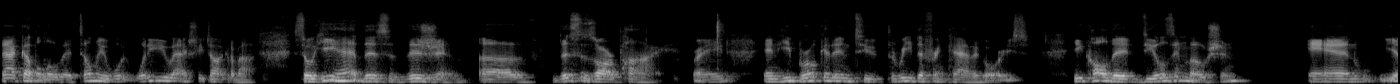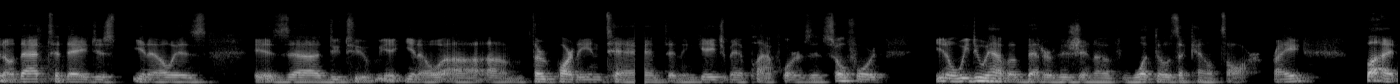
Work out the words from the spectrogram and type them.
back up a little bit? Tell me what what are you actually talking about? So he had this vision of this is our pie, right? And he broke it into three different categories. He called it deals in motion, and you know that today just you know is is uh, due to you know uh, um, third party intent and engagement platforms and so forth you know we do have a better vision of what those accounts are right but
